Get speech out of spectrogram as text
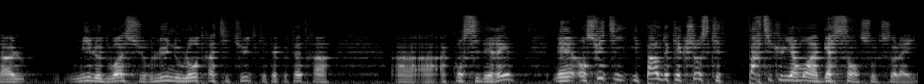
a mis le doigt sur l'une ou l'autre attitude qui était peut-être à, à, considérer, mais ensuite il, parle de quelque chose qui est particulièrement agaçant sous le soleil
